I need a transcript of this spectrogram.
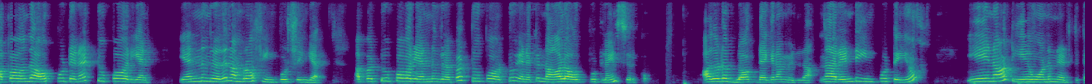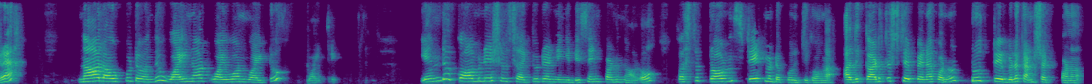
அப்போ வந்து அவுட்புட் என்ன? டூ பவர் என் என்னங்கிறது நம்பர் ஆஃப் இன்புட்ஸ் இங்க. அப்போ டூ பவர் என்னங்கிறப்ப டூ பவர் டூ எனக்கு நாலு அவுட்புட் லைன்ஸ் இருக்கும். அதோட பிளாக் டயக்ராம் இதுதான். நான் ரெண்டு இன்புட்டையும் ஏ நாட் ஏ ஒன்னு எடுத்துக்கிறேன். நாலு அவுட்புட் வந்து Y naught Y one Y two Y three எந்த காம்பினேஷன் சர்க்கியூட்டை நீங்க டிசைன் பண்ணாலும் ஃபர்ஸ்ட் ப்ராப்ளம் ஸ்டேட்மெண்ட்டை புரிஞ்சுக்கோங்க. அதுக்கு அடுத்த ஸ்டெப் என்ன பண்ணும் ட்ரூத் டேபிளை கன்ஸ்ட்ரக்ட் பண்ணணும்.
